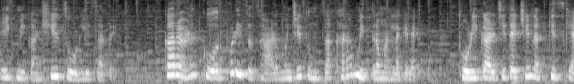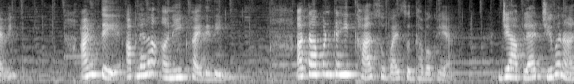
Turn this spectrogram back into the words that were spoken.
एकमेकांशी जोडली जाते. कारण कोरफडीचं झाड म्हणजे तुमचा खरा मित्र मानला गेलाय. थोडी काळजी त्याची नक्कीच घ्यावी. आणि ते आपल्याला अनेक फायदे देईल. आता आपण काही खास उपायसुद्धा बघूया जे आपल्या जीवनात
